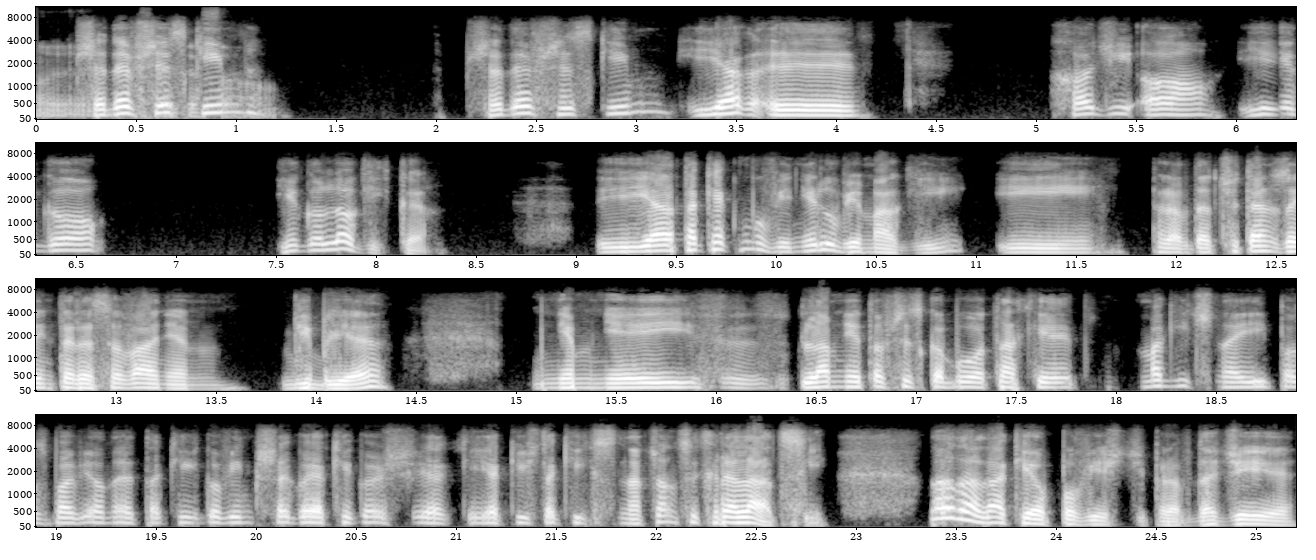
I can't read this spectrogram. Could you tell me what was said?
E, przede wszystkim, przede wszystkim jak, y, chodzi o jego, jego logikę. Ja, tak jak mówię, nie lubię magii i prawda, czytałem z zainteresowaniem Biblię. Niemniej dla mnie to wszystko było takie magiczne i pozbawione takiego większego jakiegoś, jak, jakichś takich znaczących relacji. No, no takie opowieści, prawda, dzieje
